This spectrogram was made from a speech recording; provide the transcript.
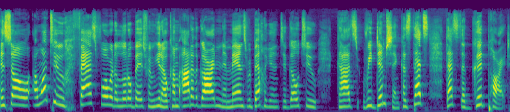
And so I want to fast forward a little bit from, you know, come out of the garden and man's rebellion to go to God's redemption because that's that's the good part,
